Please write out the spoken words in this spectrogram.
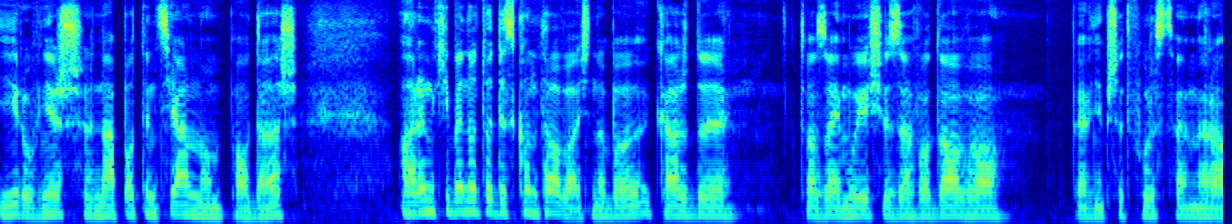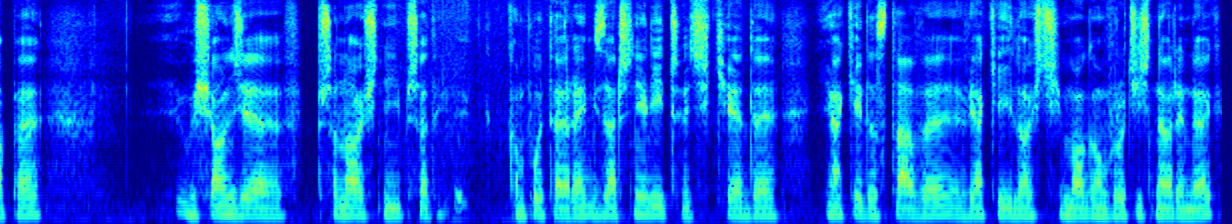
i również na potencjalną podaż. A rynki będą to dyskontować, no bo każdy, kto zajmuje się zawodowo pewnie przetwórstwem ropy, usiądzie w przenośni przed komputerem i zacznie liczyć, kiedy, jakie dostawy, w jakiej ilości mogą wrócić na rynek.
